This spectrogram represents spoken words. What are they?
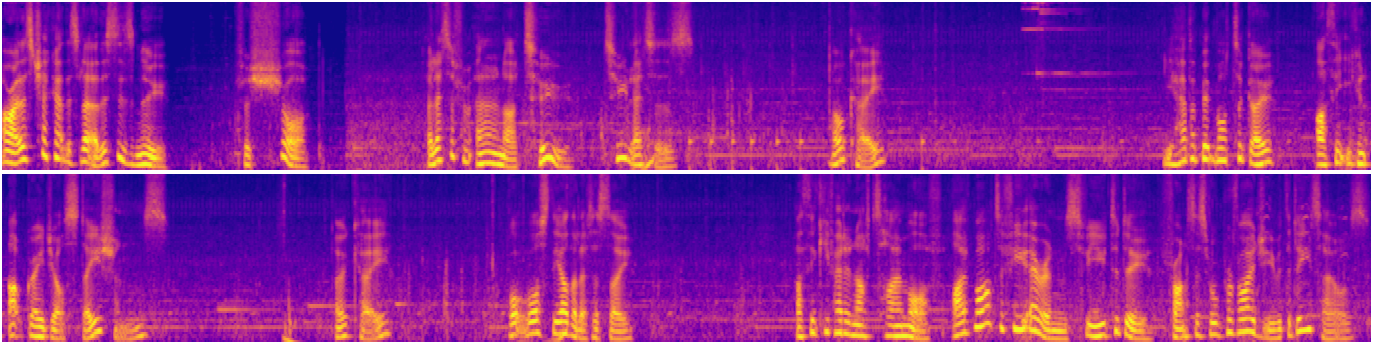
Alright, let's check out this letter. This is new. For sure. A letter from Elena. Two. Two letters. Okay. You have a bit more to go. I think you can upgrade your stations. Okay. What, what's the other letter say? I think you've had enough time off. I've marked a few errands for you to do. Francis will provide you with the details.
